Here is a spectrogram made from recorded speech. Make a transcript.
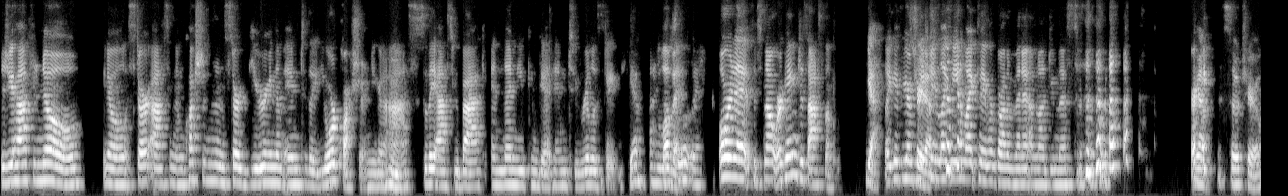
Because you have to know, you know, start asking them questions and start gearing them into the your question you're gonna Mhm. ask. So they ask you back and then you can get into real estate. Yeah, I love it. Absolutely. Or if it's not working, just ask them. Yeah. Like if you're impatient like me, I'm like, okay, we're gone a minute. I'm not doing this. Yeah, right. it's so true.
